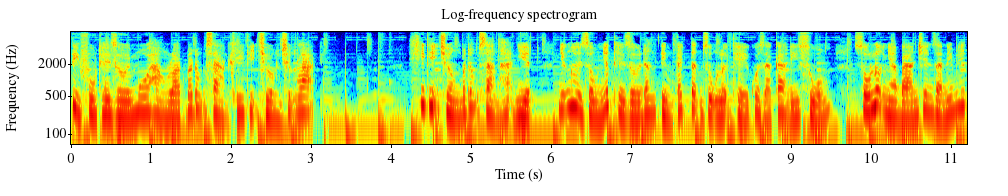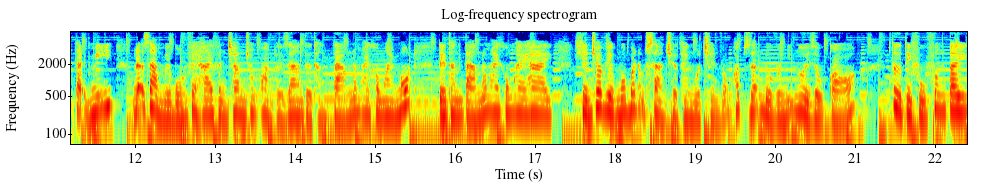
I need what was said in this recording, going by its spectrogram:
tỷ phú thế giới mua hàng loạt bất động sản khi thị trường chững lại. Khi thị trường bất động sản hạ nhiệt, những người giàu nhất thế giới đang tìm cách tận dụng lợi thế của giá cả đi xuống. Số lượng nhà bán trên giá niêm yết tại Mỹ đã giảm 14,2% trong khoảng thời gian từ tháng 8 năm 2021 đến tháng 8 năm 2022, khiến cho việc mua bất động sản trở thành một triển vọng hấp dẫn đối với những người giàu có. Từ tỷ phú phương Tây,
